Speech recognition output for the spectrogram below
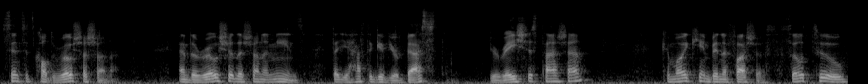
Since it's called Rosh Hashanah, and the Rosh of the Shana means that you have to give your best, your reishis to Hashem. So too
